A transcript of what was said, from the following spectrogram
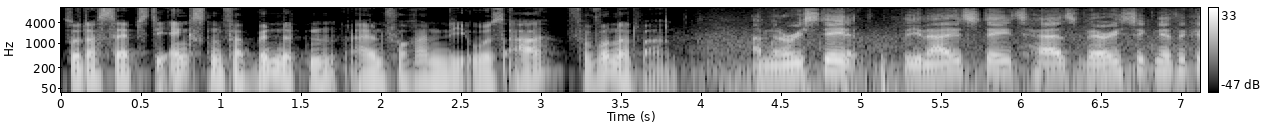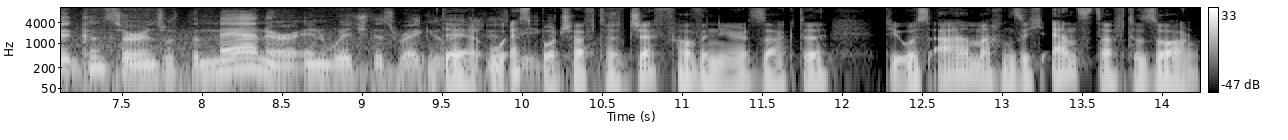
sodass selbst die engsten Verbündeten, allen voran die USA, verwundert waren. I'm going to restate it. The United States has very significant concerns with the manner in which this regulation Der US-Botschafter Jeff Hovenier sagte, die USA machen sich ernsthafte Sorgen,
